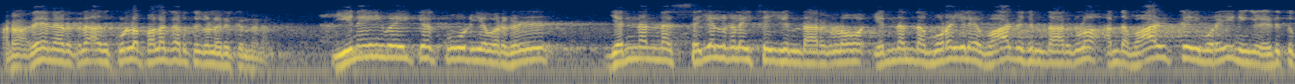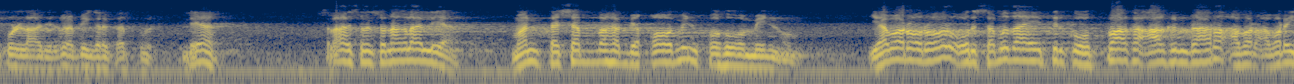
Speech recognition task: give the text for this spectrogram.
ஆனா அதே நேரத்தில் அதுக்குள்ள பல கருத்துக்கள் இருக்கின்றன. இணை வைக்கக்கூடியவர்கள் என்னென்ன செயல்களை செய்கின்றார்களோ எந்தெந்த முறையிலே வாழுகின்றார்களோ அந்த வாழ்க்கை முறையை நீங்கள் எடுத்துக்கொள்ளாதீர்கள் அப்படிங்கிற கருத்து. இல்லையா? சொன்னாங்களா இல்லையா? மன் தஷப்பக பிகோமின் பொகுவமின்னும் எவர் ஒருவர் ஒரு சமுதாயத்திற்கு ஒப்பாக ஆகின்றாரோ அவர் அவரை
